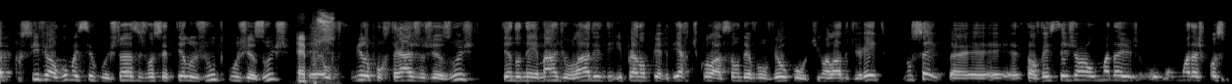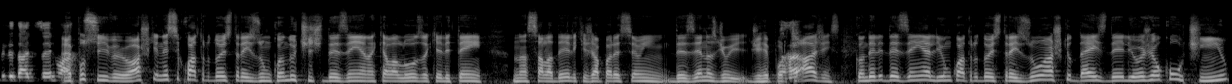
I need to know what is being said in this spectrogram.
é possível, em algumas circunstâncias, você tê-lo junto com Jesus, é, é o Firmino por trás do Jesus, tendo o Neymar de um lado e, e para não perder a articulação, devolver o Coutinho ao lado direito? Não sei, é, é, é talvez seja uma das, uma das possibilidades aí no ar. É possível, eu acho que nesse 4-2-3-1, quando o Tite desenha naquela lousa que ele tem na sala dele, que já apareceu em dezenas de, de reportagens, uhum. quando ele desenha ali um 4-2-3-1, eu acho que o 10 dele hoje é o Coutinho,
